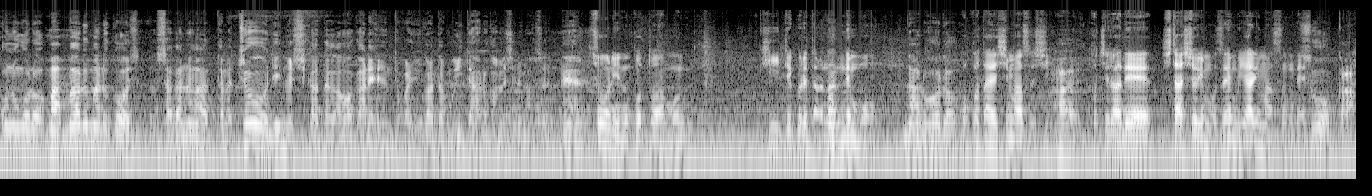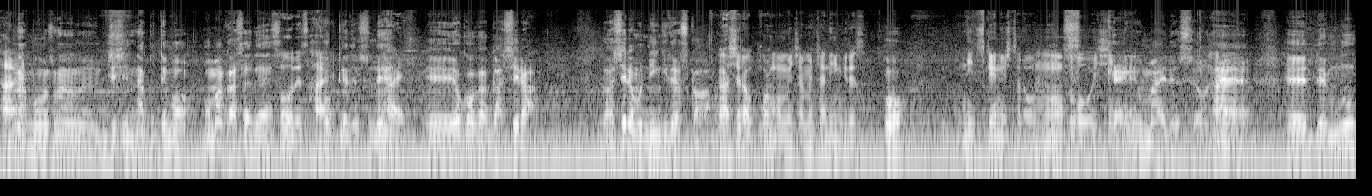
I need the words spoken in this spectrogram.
この頃まあ丸々こう魚があったら調理の仕方が分かれへんとかいう方もいてはるかもしれませんね。調理のことはもう聞いてくれたら何でもなるほど。お答えしますし、はい。こちらで下処理も全部やりますんで。そうか、はい。まあもうその自信なくてもお任せでそうです。はい。OK ですね、はい。えー横がガシラ。ガシラも人気ですか？ガシラこれもめちゃめちゃ人気です。ほ煮付けにしたらものすごい美味しいんでうまいですよね、はい。えーで向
